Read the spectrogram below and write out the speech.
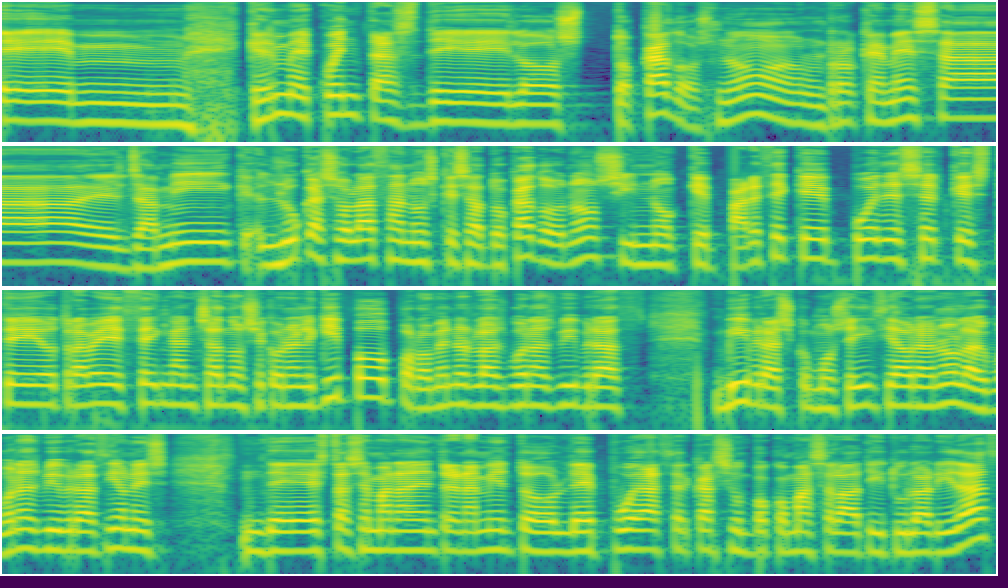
Eh, ¿Qué me cuentas de los tocados, no? Roque Mesa, el Yamik, Lucas Olaza no es que se ha tocado, ¿no? Sino que parece que puede ser que esté otra vez enganchándose con el equipo, por lo menos las buenas vibras, vibras, como se dice ahora, ¿no? Las buenas vibraciones de esta semana de entrenamiento le puede acercarse un poco más a la titularidad.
